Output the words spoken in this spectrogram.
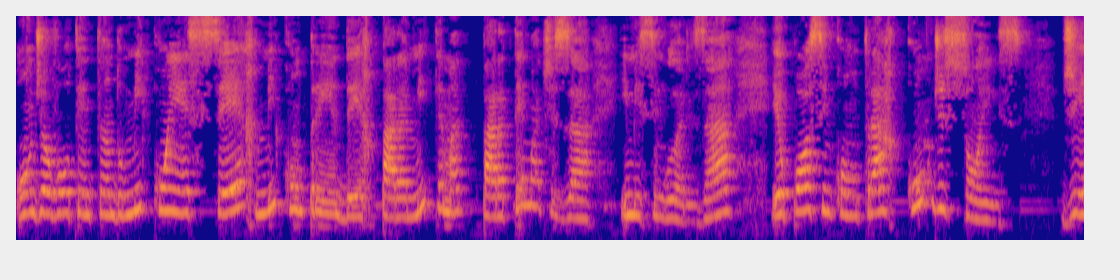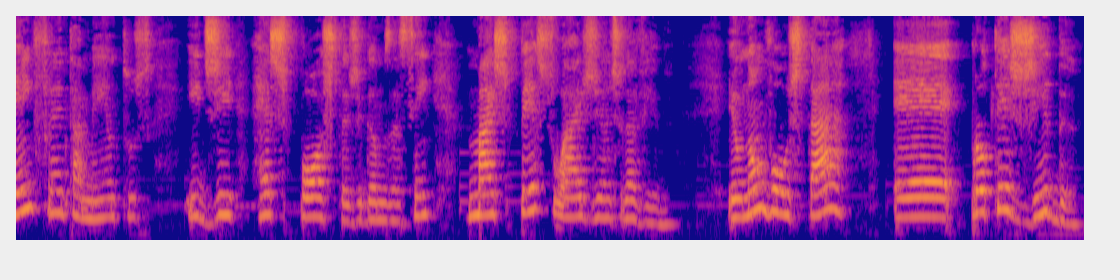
onde eu vou tentando me conhecer, me compreender para me tema, para tematizar e me singularizar, eu posso encontrar condições de enfrentamentos e de respostas, digamos assim, mais pessoais diante da vida. Eu não vou estar é, protegida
